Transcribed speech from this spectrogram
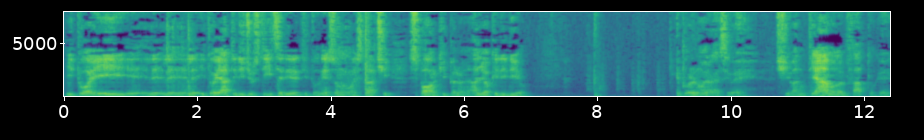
i tuoi, le, le, le, i tuoi atti di giustizia e di rettitudine sono come stracci sporchi per, agli occhi di Dio. Eppure noi ragazzi beh, ci vantiamo del fatto che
